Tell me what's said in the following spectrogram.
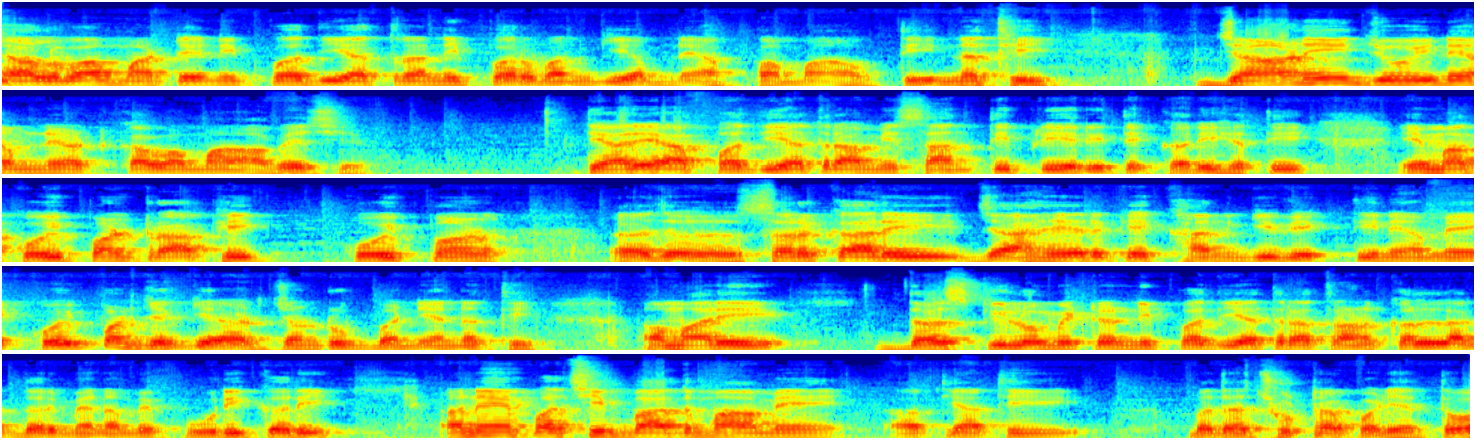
ચાલવા માટેની પદયાત્રાની પરવાનગી અમને આપવામાં આવતી નથી. જાણી જોઈને અમને અટકાવવામાં આવે છે. ત્યારે આ પદયાત્રા અમે શાંતિપ્રિય રીતે કરી હતી. એમાં કોઈ પણ ટ્રાફિક, કોઈ પણ સરકારી જાહેર કે ખાનગી વ્યક્તિને અમે કોઈ પણ જગ્યાએ અડચણરૂપ બન્યા નથી. અમારી દસ કિલોમીટરની પદયાત્રા ત્રણ કલાક દરમિયાન અમે પૂરી કરી અને પછી બાદમાં અમે ત્યાંથી બધા છૂટા પડ્યા. તો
